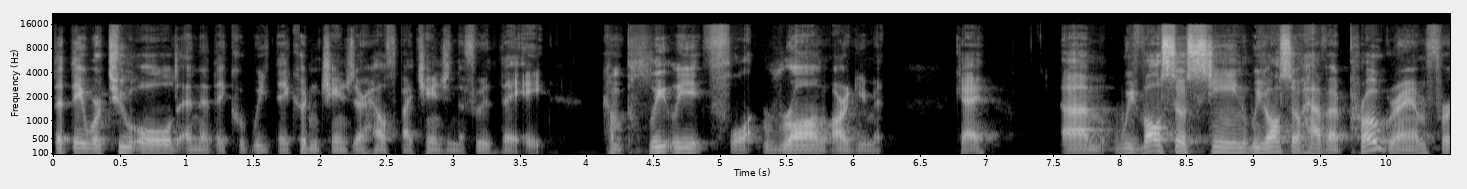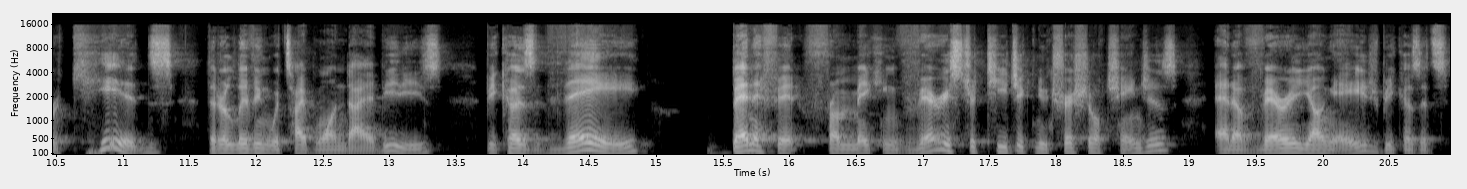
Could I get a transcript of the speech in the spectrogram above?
that they were too old and that they could we, they couldn't change their health by changing the food that they ate. Completely wrong argument okay? Um, we've also seen we've also have a program for kids that are living with type 1 diabetes because they benefit from making very strategic nutritional changes at a very young age because it's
